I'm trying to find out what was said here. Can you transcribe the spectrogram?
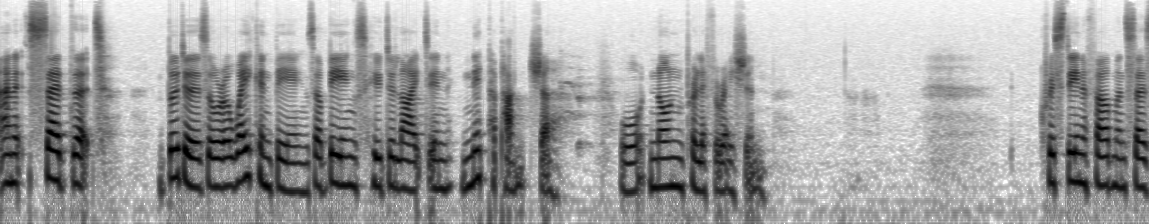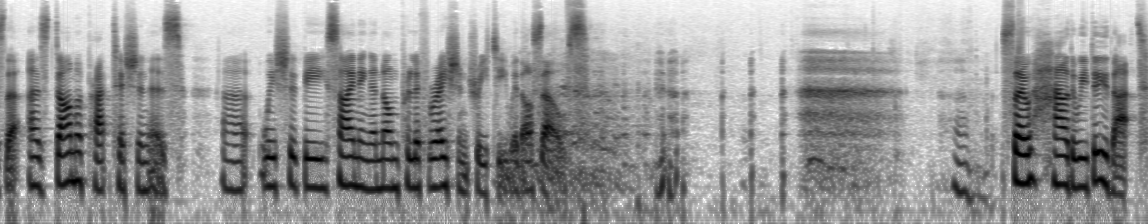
And it's said that Buddhas or awakened beings are beings who delight in nippapancha or non proliferation. Christina Feldman says that as Dharma practitioners, uh, we should be signing a non proliferation treaty with ourselves. um, so, how do we do that?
